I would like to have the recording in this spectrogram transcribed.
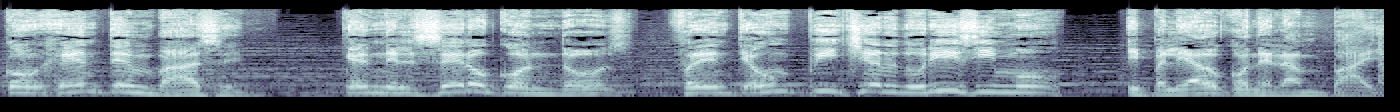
con gente en base, que en el 0 con 2, frente a un pitcher durísimo y peleado con el umpire.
